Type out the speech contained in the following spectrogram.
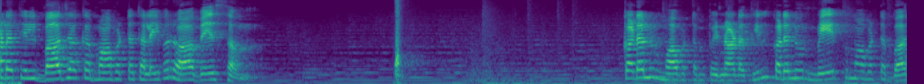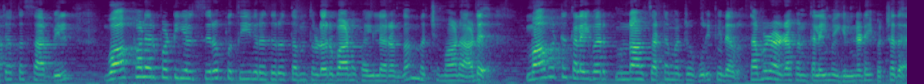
பெண்ணாடத்தில் பாஜக மாவட்ட தலைவர் ஆவேசம். கடலூர் மாவட்டம் பெண்ணாடத்தில் கடலூர் மேற்கு மாவட்ட பாஜக சார்பில் வாக்காளர் பட்டியல் சிறப்பு தீவிர திருத்தம் தொடர்பான பயிலரங்கம் மற்றும் மாநாடு மாவட்ட தலைவர் முன்னாள் சட்டமன்ற உறுப்பினர் தமிழழகன் தலைமையில் நடைபெற்றது.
